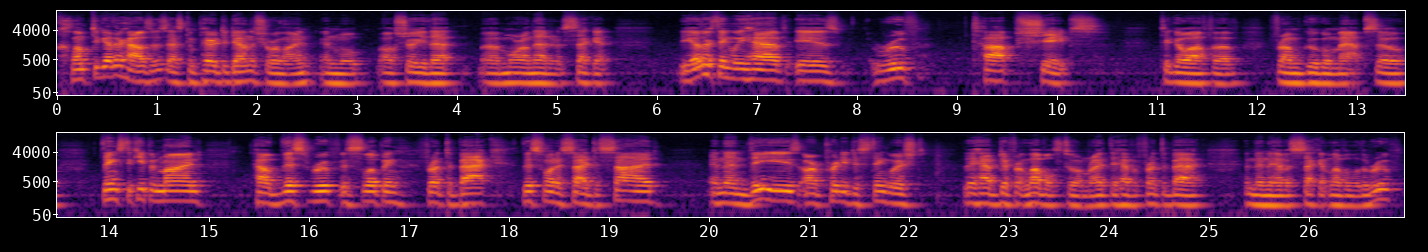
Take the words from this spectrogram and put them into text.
clumped together houses as compared to down the shoreline, and we'll I'll show you that uh, more on that in a second. The other thing we have is rooftop shapes to go off of from Google Maps. So things to keep in mind, how this roof is sloping front to back, this one is side to side, and then these are pretty distinguished. They have different levels to them, right? They have a front to back, and then they have a second level of the roof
